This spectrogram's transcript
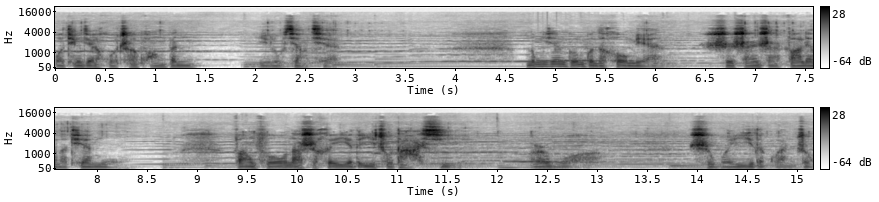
我听见火车狂奔，一路向前。浓烟滚滚的后面是闪闪发亮的天幕，仿佛那是黑夜的一出大戏，而我是唯一的观众。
